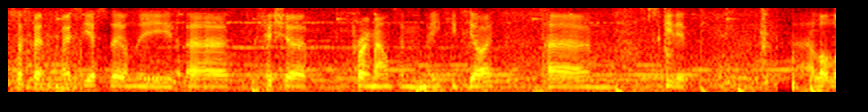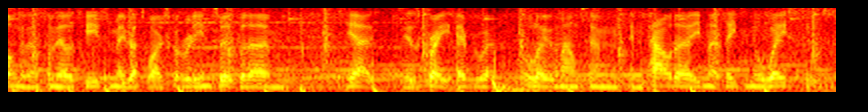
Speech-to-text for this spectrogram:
so I spent most of yesterday on the uh, Fischer Pro Mountain 80. Um, skied it uh, a lot longer than some of the other skis, so maybe that's why I just got really into it. But um, yeah, it was great everywhere, all over the mountain in powder. Even though it's 80 mil waist, it was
